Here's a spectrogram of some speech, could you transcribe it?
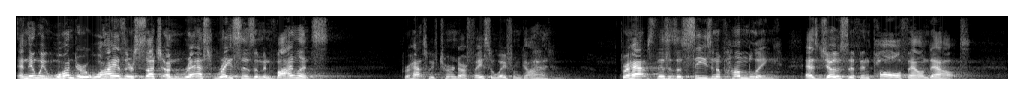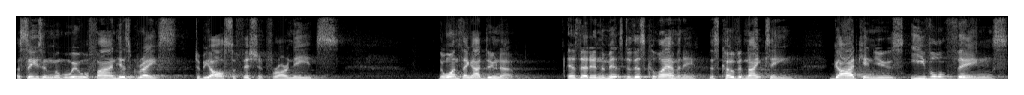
And then we wonder why is there such unrest, racism, and violence? Perhaps we've turned our face away from God. Perhaps this is a season of humbling, as Joseph and Paul found out, a season when we will find His grace to be all sufficient for our needs. The one thing I do know is that in the midst of this calamity, this COVID 19, God can use evil things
